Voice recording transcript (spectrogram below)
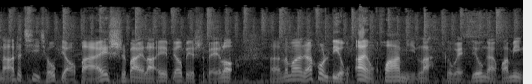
拿着气球表白失败了，哎，表白失败了。呃，那么然后柳暗花明了，各位柳暗花明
